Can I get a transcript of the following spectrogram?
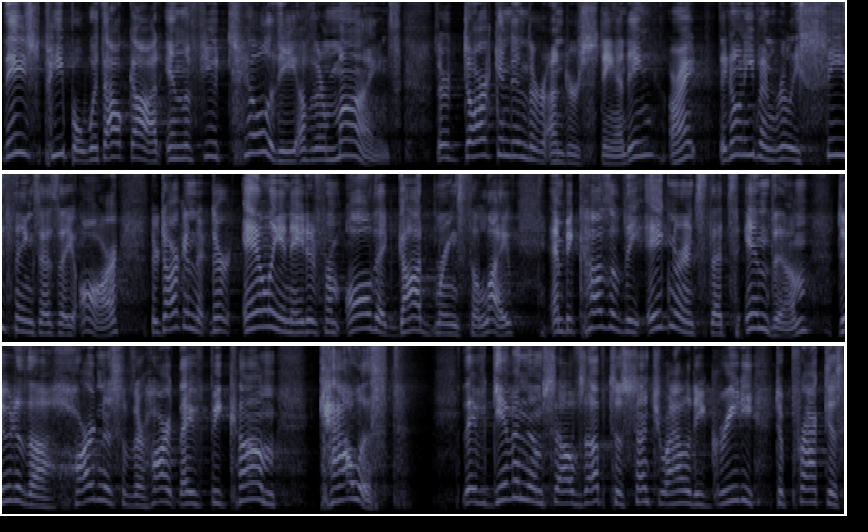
These people without God, in the futility of their minds, they're darkened in their understanding, all right? They don't even really see things as they are. They're darkened, they're alienated from all that God brings to life. And because of the ignorance that's in them, due to the hardness of their heart, they've become calloused. They've given themselves up to sensuality, greedy to practice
